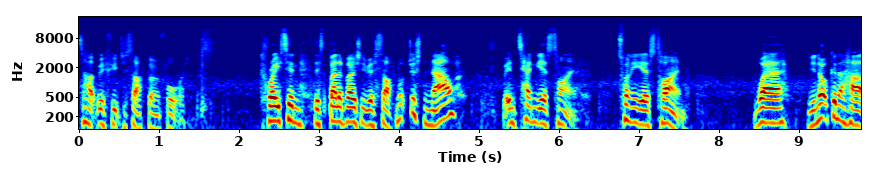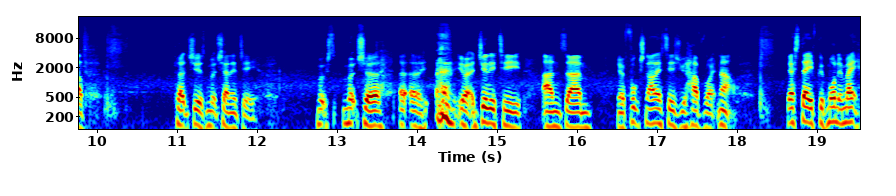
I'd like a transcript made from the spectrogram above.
to help your future self going forward? Creating this better version of yourself, not just now, but in 10 years' time, 20 years' time, where you're not going to have plenty as much energy, much, much uh, uh, uh, you know, agility and um, you know, functionality as you have right now. Yes, Dave, good morning, mate.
